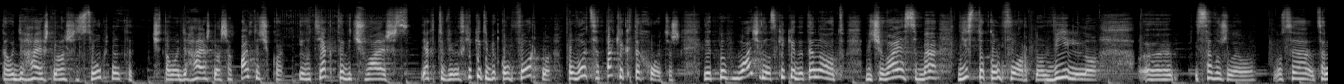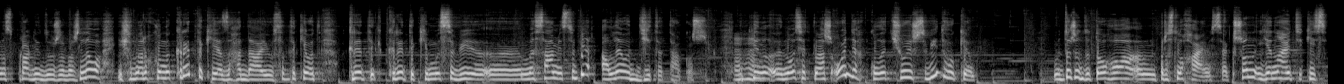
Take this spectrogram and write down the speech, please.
ти одягаєш нашу сукню, ти, чи там одягаєш наше пальточко, і от як ти відчуваєш, як тобі, наскільки тобі комфортно, поводься так, як ти хочеш. І от ми побачили, наскільки дитина от відчуває себе дійсно комфортно, вільно. Е, і це важливо. Ну, Це, це насправді дуже важливо. І що на рахунок критики, я згадаю, все-таки от критик, критики ми собі, е, ми самі собі, але от діти також, які носять наш одяг, коли чуєш відгуки. Ми дуже до того ем, прислухаємося. Якщо є навіть якісь,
